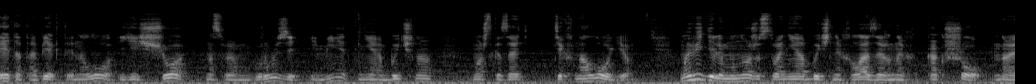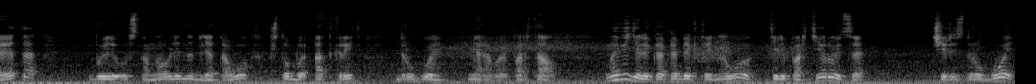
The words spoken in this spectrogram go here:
Этот объект НЛО еще на своем грузе имеет необычную, можно сказать, технологию. Мы видели множество необычных лазерных как шоу, но это были установлены для того, чтобы открыть другой мировой портал. Мы видели, как объекты НЛО телепортируются через другой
